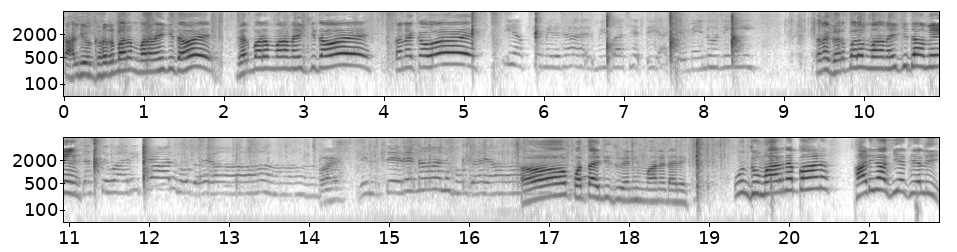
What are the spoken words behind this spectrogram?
તાલીઓ ગરબા રમવાના નહીં કીધા હોય. ગરબા રમવાના નહીં કીધા હોય. તને કહો તને ગરબા રમવાના નહીં કીધા અમે? પતાવી દીધું એની માને ડાયરેક્ટ ઊંધું મારને પણ ફાડી નાખીએ થેલી.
